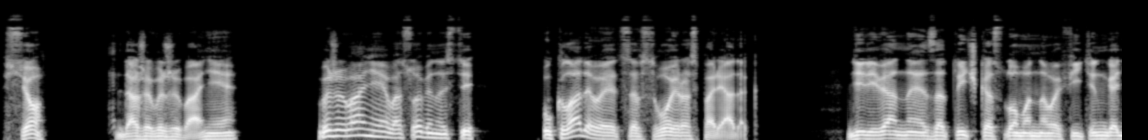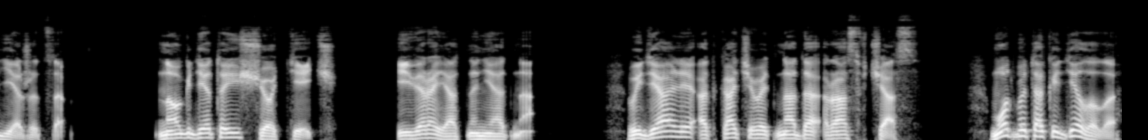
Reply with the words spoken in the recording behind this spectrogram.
Все, даже выживание, выживание в особенности, укладывается в свой распорядок. Деревянная затычка сломанного фитинга держится. Но где-то еще течь, и, вероятно, не одна. В идеале откачивать надо раз в час. Мод бы так и делала,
